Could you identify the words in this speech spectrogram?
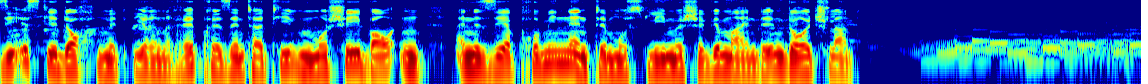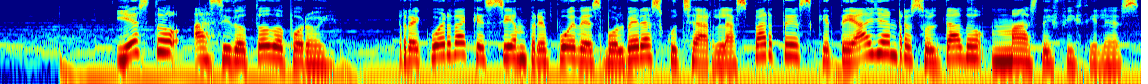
sie ist jedoch mit ihren repräsentativen Moscheebauten eine sehr prominente muslimische Gemeinde in Deutschland. Y esto ha sido todo por hoy. Recuerda que siempre puedes volver a escuchar las partes que te hayan resultado más difíciles.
